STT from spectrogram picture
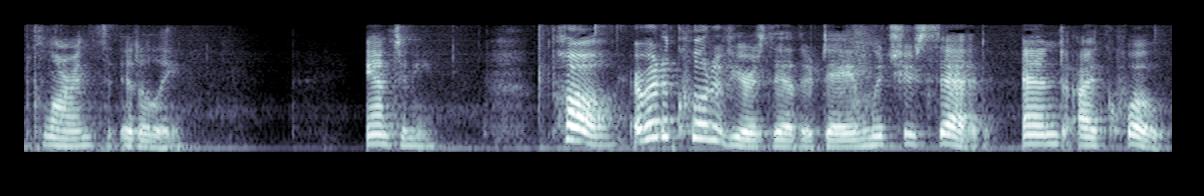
Florence, Italy. Antony, Paul, I read a quote of yours the other day in which you said, and I quote,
